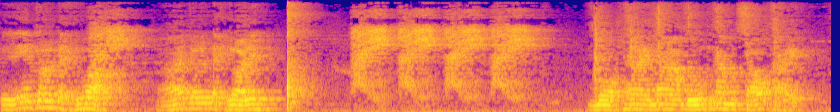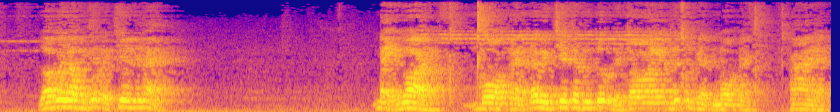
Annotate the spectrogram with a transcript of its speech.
Thì anh em cho lên bảy người. Đấy, cho lên bảy người đi. Một, hai, ba, bốn, năm, sáu, bảy. Rồi bây giờ mình sẽ phải chia như thế này. Bảy người. Một này, đây mình chia theo thứ tự để cho anh em rất phân biệt. Một này, hai này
